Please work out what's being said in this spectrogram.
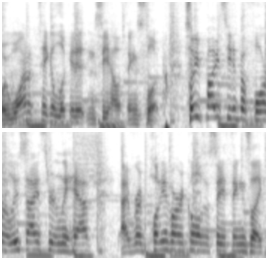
We want to take a look at it and see how things look. So you've probably seen it before at least I certainly have. I've read plenty of articles that say things like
